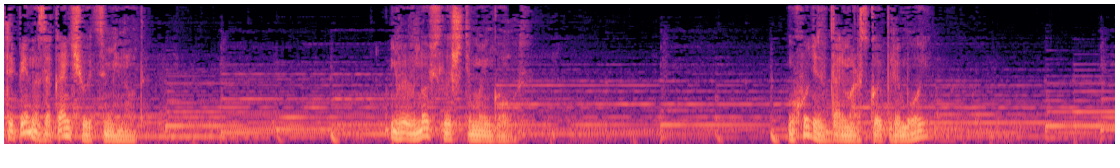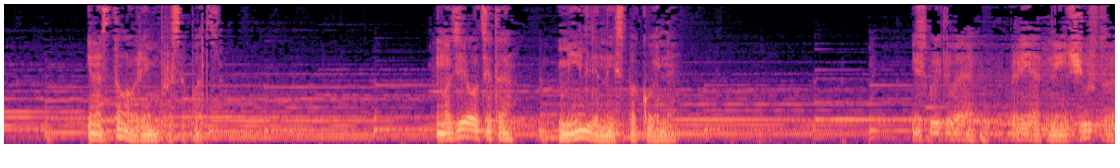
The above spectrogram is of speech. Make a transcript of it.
Постепенно заканчивается минута. И вы вновь слышите мой голос. Уходит вдаль морской прибой, и настало время просыпаться. Но делать это медленно и спокойно, испытывая приятные чувства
